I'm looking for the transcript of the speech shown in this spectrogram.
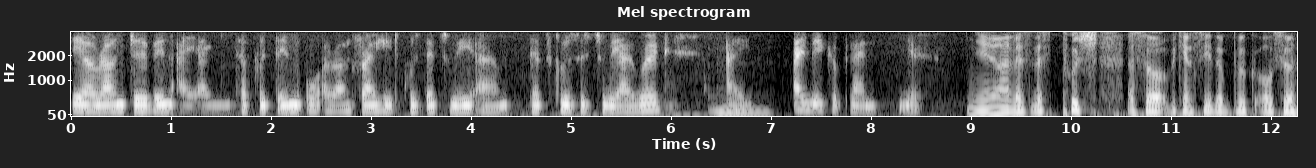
they're around Durban. I, I meet up with them or around Vryheid because that's where um, that's closest to where I work. I I make a plan. Yes. Yeah, let's let's push uh, so we can see the book also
